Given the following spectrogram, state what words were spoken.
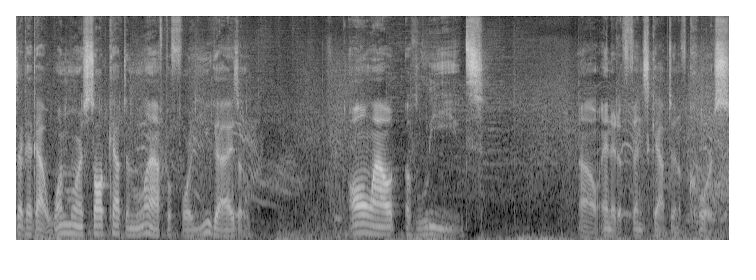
Looks like I got one more Assault Captain left before you guys are all out of leads. Oh, and a Defense Captain, of course.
